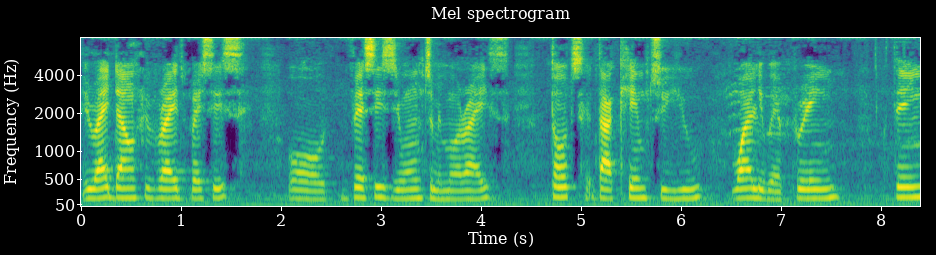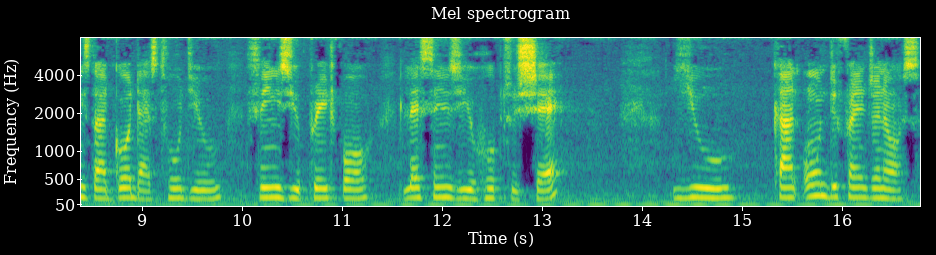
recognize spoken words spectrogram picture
You write down favorite verses or verses you want to memorize. Thoughts that came to you while you were praying. Things that god has told you. Things you prayed for. Lessons you hope to share. You can own different journals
